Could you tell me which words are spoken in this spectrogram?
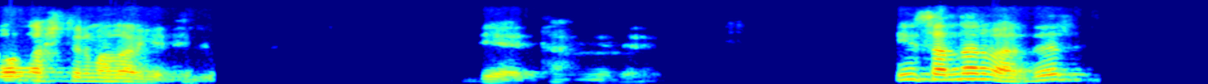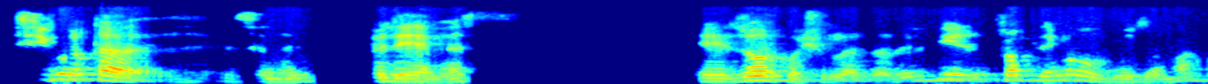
zorlaştırmalar getirilir diye tahmin ederim. İnsanlar vardır, sigortasını ödeyemez, e, zor koşullardadır. Bir problemi olduğu zaman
